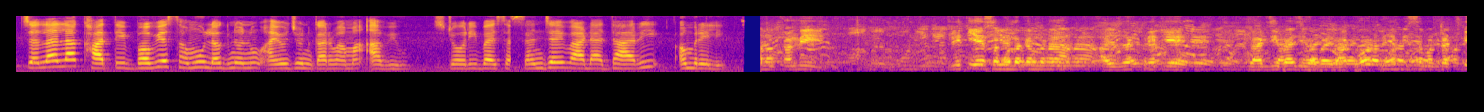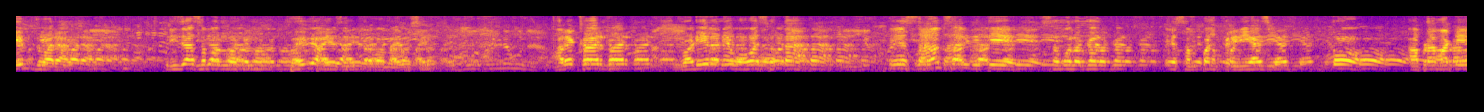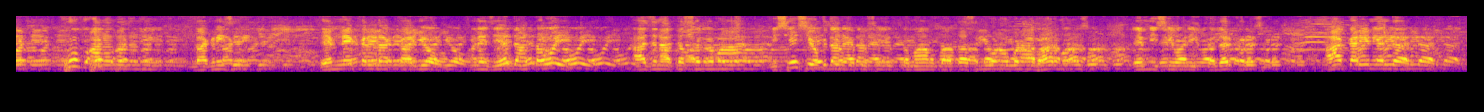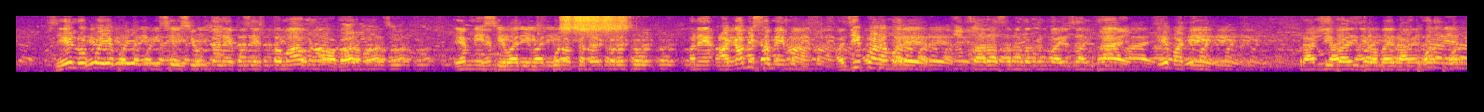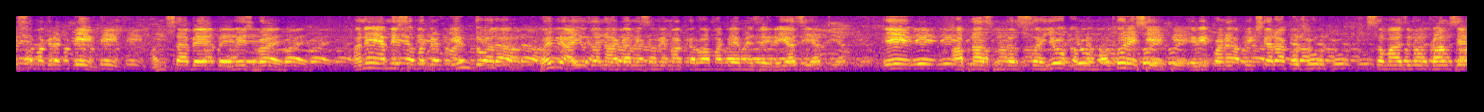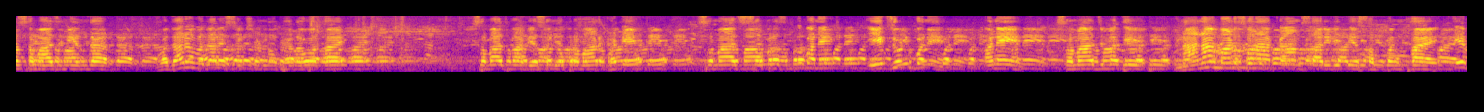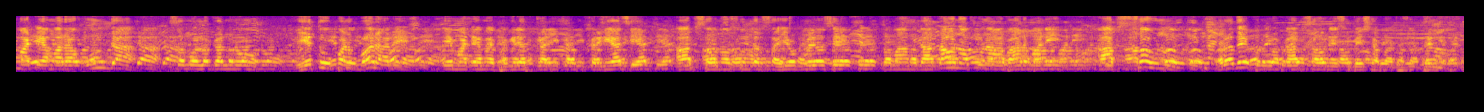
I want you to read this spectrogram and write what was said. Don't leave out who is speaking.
Speaker 1: ચલાલા ખાતે ભવ્ય સમૂહ લગ્નનું આયોજન કરવામાં આવ્યું. સ્ટોરી બાય સંજય વાડા, ધારી, અમરેલી.
Speaker 2: અમે તૃતીય સમૂહ લગ્નના આયોજક તરીકે રાગજીભાઈ જીવાભાઈ રાઠોડ અને એમની સમગ્ર ટીમ દ્વારા ત્રીજા સમૂહ લગ્નનું ભવ્ય આયોજન કરવામાં આવ્યું છે. ખરેખર વડીલ અને હોવા છતાં એ સામ સારી રીતે સમૂહલગ્ન એ સંપન્ન કરી રહ્યા છે. તો આપણા માટે ખૂબ આનંદની લાગણી છે. એમને કરેલા કાર્યો અને જે દાતા હોય આજના પ્રસંગમાં વિશેષ યોગદાન આપ્યું છે. તમામ દાતાશ્રીઓનો પણ આભાર માનું છું. એમની સેવાની કદર કરું છું. આ કાર્યની અંદર જે લોકોએ પોતાની વિશેષ યોગદાન આપ્યું છે, તમામનો આભાર માનું છું. એમની સેવાની કદર કરું છું. અને આગામી સમયમાં હજી પણ અમારે સારા સમલગ્નનું આયોજન થાય એ માટે રાજીભાઈ જીવાભાઈ રાઠોડ અને સમગ્ર ટીમ, હંસાબેન, ઉમેશભાઈ અને એમની સમગ્ર ટીમ દ્વારા ભવ્ય આયોજન આગામી સમયમાં કરવા માટે અમે જઈ રહ્યા છીએ. એ આપના સુંદર સહયોગ અમને મળતો રહેશે એવી પણ અપેક્ષા રાખું છું. સમાજનું કામ છે, સમાજની અંદર વધારે વધારે શિક્ષણનો ફેલાવો થાય. સમાજમાં વ્યસનનું પ્રમાણ ઘટે, સમાજ સમરસ બને, એકજૂટ બને અને સમાજમાંથી નાના માણસોના કામ સારી રીતે સંપન્ન થાય, એ માટે અમારા ઉમદા સમૂહ લગ્નનો હેતુ પણ બર આવે, એ માટે અમે ભગીરથ કાર્યક્રમ કરી રહ્યા છીએ. આપ સૌનો સુંદર સહયોગ મળ્યો છે. તમામ દાતાઓનો પુનઃ આભાર માની આપ સૌનું હૃદયપૂર્વક આપ સૌને શુભેચ્છા પાઠવું ધન્યવાદ.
